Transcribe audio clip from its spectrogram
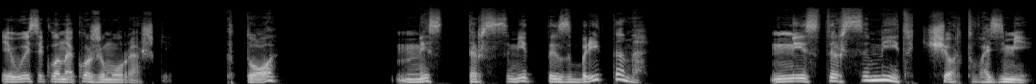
и высекла на коже мурашки. Кто? Мистер Смит из Бриттона? Мистер Смит, черт возьми!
